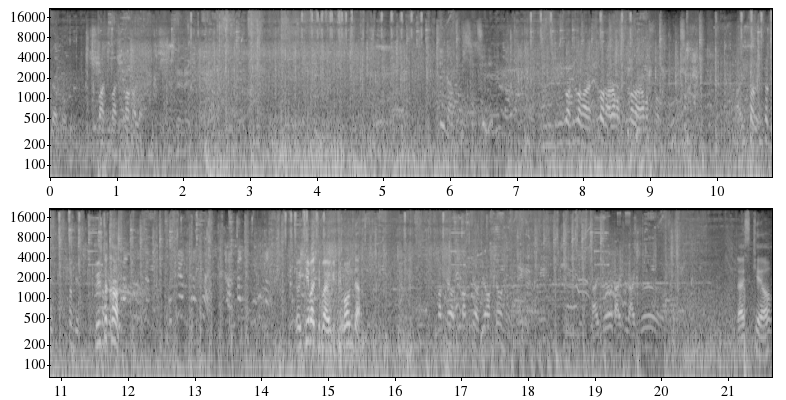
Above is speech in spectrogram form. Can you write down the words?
또. 디바, 디바, 디바 살려. 다, 힐러 다 잡았어, 힐러 다 잡았어. 아, 인스타, 인스타, 인스타. 윈스터 컷. 여기 디바, 디바, 여기 디바 혼자. 디바 케어, 디바 케어, 디바 케어. 나이스, 나이스, 나이스. 나이스 케어.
